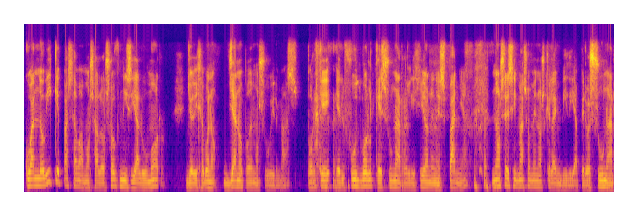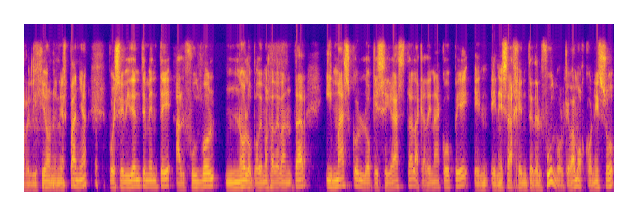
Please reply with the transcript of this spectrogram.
Cuando vi que pasábamos a los ovnis y al humor, yo dije, bueno, ya no podemos subir más porque el fútbol, que es una religión en España, no sé si más o menos que la envidia, pero es una religión en España, pues evidentemente al fútbol no lo podemos adelantar y más con lo que se gasta la cadena COPE en, esa gente del fútbol, que vamos, con eso,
